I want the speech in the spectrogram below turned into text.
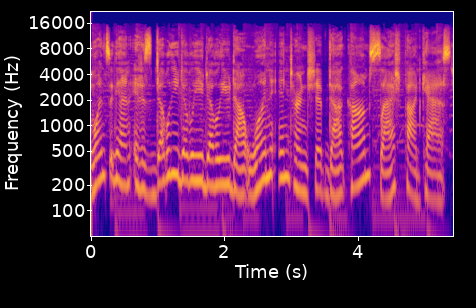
Once again, it is www.oneinternship.com slash podcast.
